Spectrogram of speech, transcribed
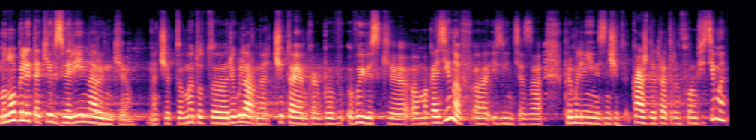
много ли таких зверей на рынке? Значит, мы тут э, регулярно читаем как бы вывески магазинов, извините за прямолинейность, значит, каждый оператор информсистемы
